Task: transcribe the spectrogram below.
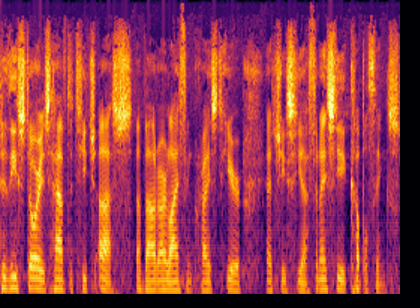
do these stories have to teach us about our life in Christ here at GCF? And I see a couple things.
